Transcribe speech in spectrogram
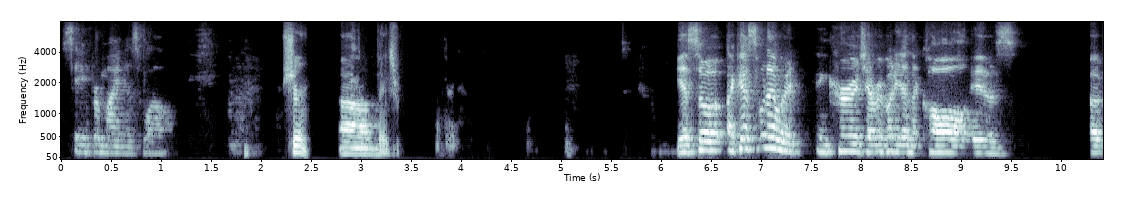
Same for mine as well. Sure. Um, Thanks. Yeah, so I guess what I would encourage everybody on the call is a,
